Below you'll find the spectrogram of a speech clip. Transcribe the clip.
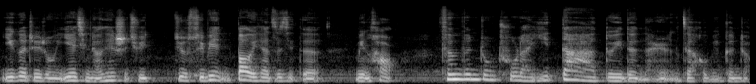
一个这种一夜情聊天室去，就随便报一下自己的名号，分分钟出来一大堆的男人在后面跟着，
